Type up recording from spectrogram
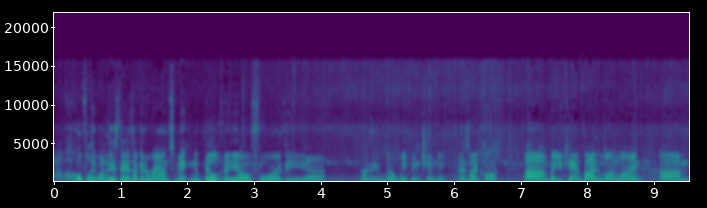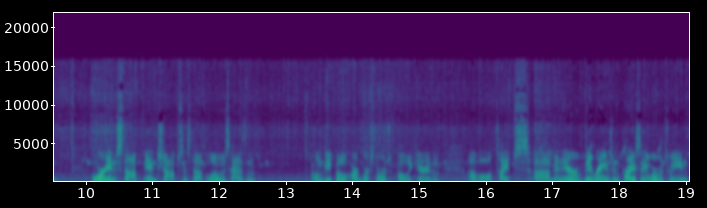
Uh, hopefully one of these days I'll get around to making a build video for the uh, for the uh, weeping chimney, as I call it. Um, but you can buy them online um, or in stop in shops and stuff. Lowe's has them. Home Depot, hardware stores will probably carry them of all types. Um, and they they range in price anywhere between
